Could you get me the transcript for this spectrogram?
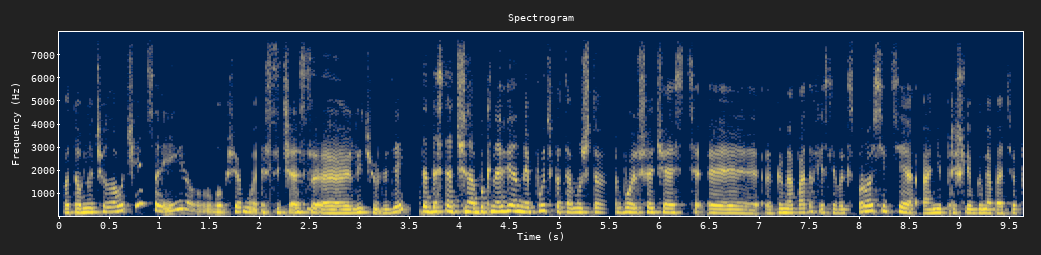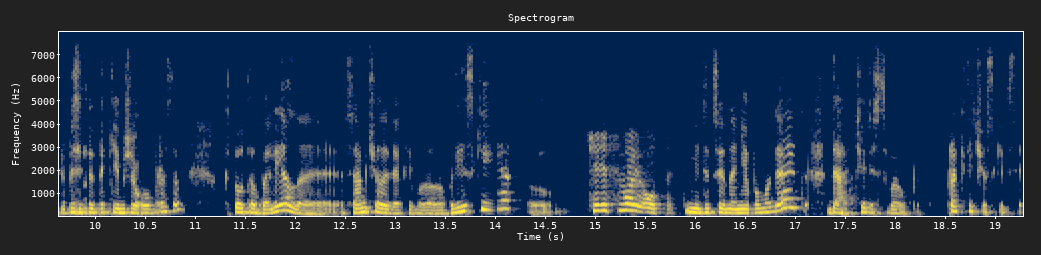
потом начала учиться, и, в общем, сейчас лечу людей. Это достаточно обыкновенный путь, потому что большая часть гомеопатов, если вы их спросите, они пришли в гомеопатию приблизительно таким же образом. Кто-то болел, сам человек, его близкие. Через свой опыт. Медицина не помогает. Да, через свой опыт. Практически все.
